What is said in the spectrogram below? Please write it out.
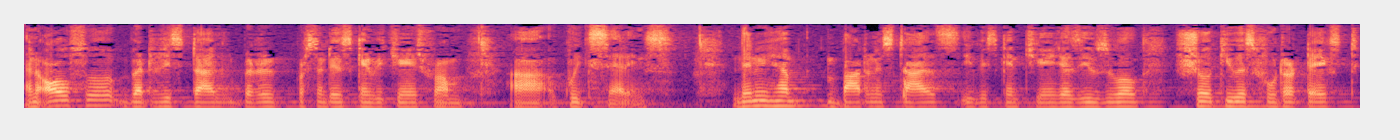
And also battery style battery percentage can be changed from uh, quick settings. Then we have button styles you guys can change as usual. Show qs footer text.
